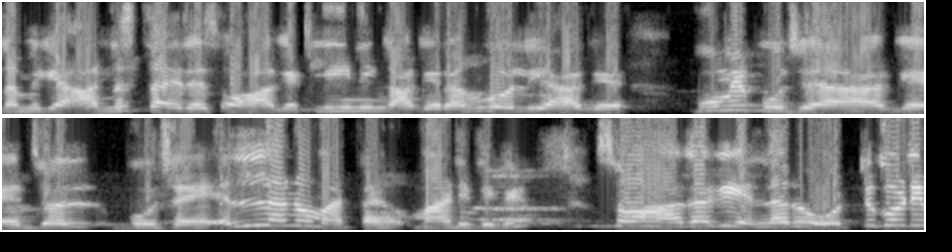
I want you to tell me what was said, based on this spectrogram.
ನಮಗೆ ಅನ್ನಿಸ್ತಾ ಇದೆ. ಸೊ ಹಾಗೆ ಕ್ಲೀನಿಂಗ್ ಹಾಗೆ, ರಂಗೋಲಿ ಹಾಗೆ ಭೂಮಿ ಪೂಜೆ ಹಾಗೆ ಜೊಲ್ ಪೂಜೆ ಎಲ್ಲಾನು ಮಾಡ್ತಾ, ಮಾಡಿದೀವಿ. ಸೊ ಹಾಗಾಗಿ ಎಲ್ಲರೂ ಒಟ್ಟುಗೂಡಿ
